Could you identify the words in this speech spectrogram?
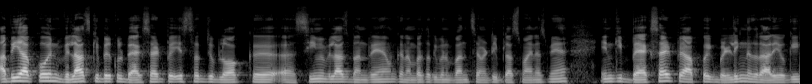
अभी आपको इन विलास के बिल्कुल बैक साइड पे, इस वक्त जो ब्लॉक सी में विलास बन रहे हैं, उनका नंबर तकरीबन वन सेवेंटी प्लस माइनस में है। इनकी बैक साइड पे आपको एक बिल्डिंग नज़र आ रही होगी,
